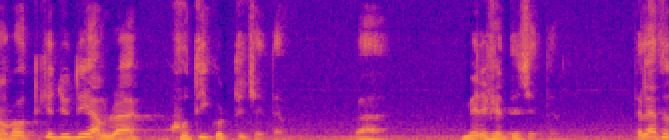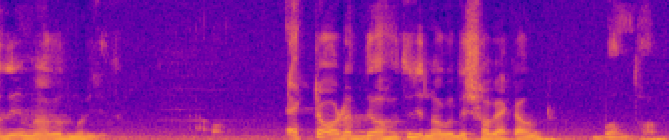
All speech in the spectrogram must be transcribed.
নগদকে যদি আমরা ক্ষতি করতে চাইতাম বা মেরে ফেলতে চাইতাম, তাহলে এতদিন নগদ মরে যেত। একটা অর্ডার দেওয়া হতো যে নগদের সব অ্যাকাউন্ট বন্ধ হবে।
